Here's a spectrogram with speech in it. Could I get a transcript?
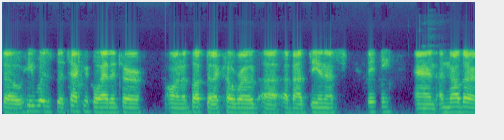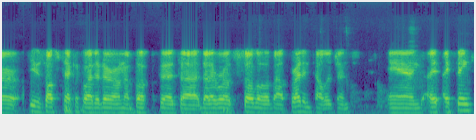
So he was the technical editor on a book that I co-wrote uh, about DNS, and another. He was also technical editor on a book that uh, that I wrote solo about threat intelligence. And I, I think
